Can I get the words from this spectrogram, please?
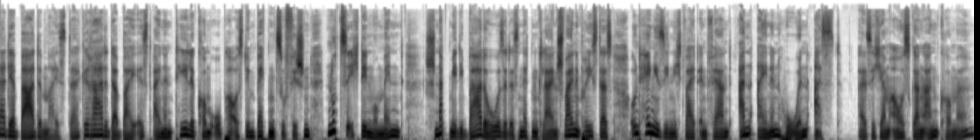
Da der Bademeister gerade dabei ist, einen Telekom-Oper aus dem Becken zu fischen, nutze ich den Moment, schnapp mir die Badehose des netten kleinen Schweinepriesters und hänge sie nicht weit entfernt an einen hohen Ast. Als ich am Ausgang ankomme,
